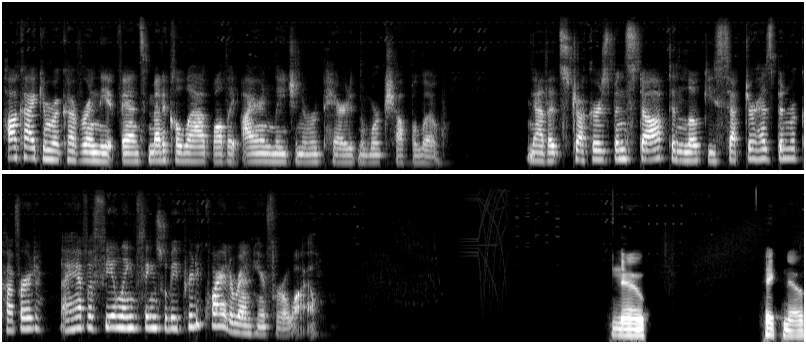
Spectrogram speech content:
Hawkeye can recover in the advanced medical lab while the Iron Legion are repaired in the workshop below. Now that Strucker's been stopped and Loki's scepter has been recovered, I have a feeling things will be pretty quiet around here for a while. No. Heck no.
